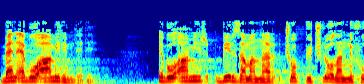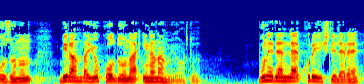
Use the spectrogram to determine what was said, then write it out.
ben Ebu Amir'im dedi. Ebu Amir bir zamanlar çok güçlü olan nüfuzunun bir anda yok olduğuna inanamıyordu. Bu nedenle Kureyşlilere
